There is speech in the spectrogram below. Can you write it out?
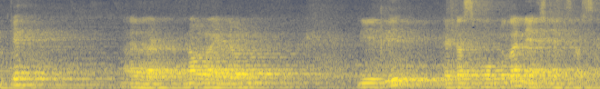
Okay. Now write down neatly. Let us move to the next exercise.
